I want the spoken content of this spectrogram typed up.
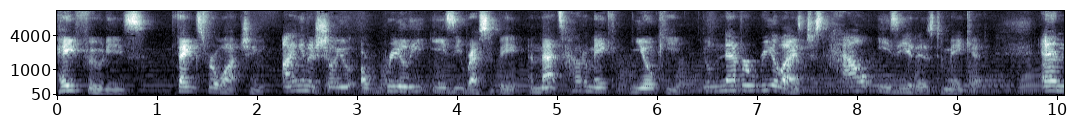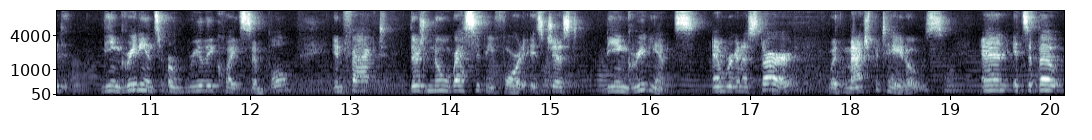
Hey foodies, thanks for watching. I'm going to show you a really easy recipe and that's how to make gnocchi. You'll never realize just how easy it is to make it. And the ingredients are really quite simple. In fact, there's no recipe for it, it's just the ingredients. And we're going to start with mashed potatoes and it's about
